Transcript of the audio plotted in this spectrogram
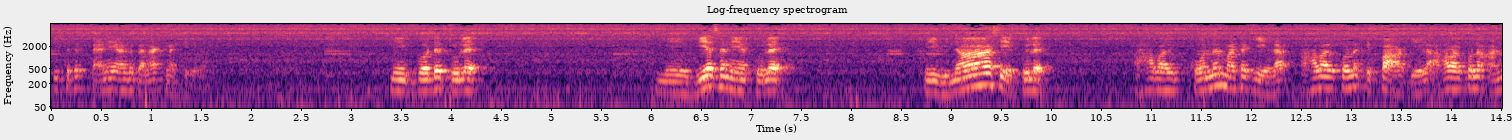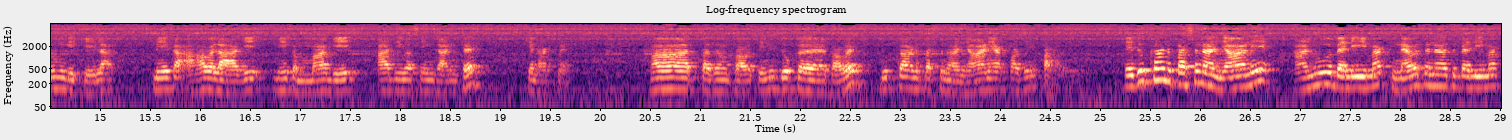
හිතට පැන යන ගණක් නැති වෙනවා. මේ ගොඩ තුල මේ ව්‍යසනය තුල මේ විනාශය තුල අහවල් කොන මට කියලා අහවල් කොන එපා කියලා අහවල් කොන අනුන්ගේ කියලා මේක අහවලාගේ මේක මාගේ ආදි වශයෙන් ගන්නට කෙනක් නැහැ. ආත්පසම පවතින දුක බව දුක්ඛානුපස්සන ඥානයක් වශයෙන් පහළ ඒ දුක්ඛානුපස්සන ඥානේ අනුව බැලීමක් නැවත නැවත බැලීමක්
